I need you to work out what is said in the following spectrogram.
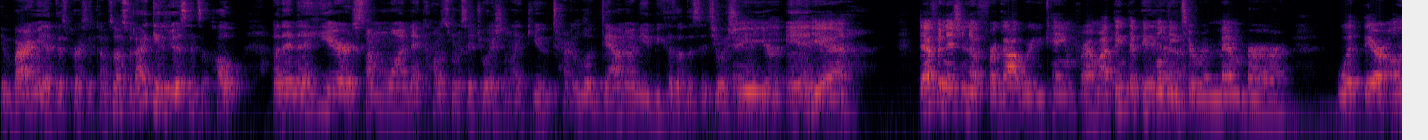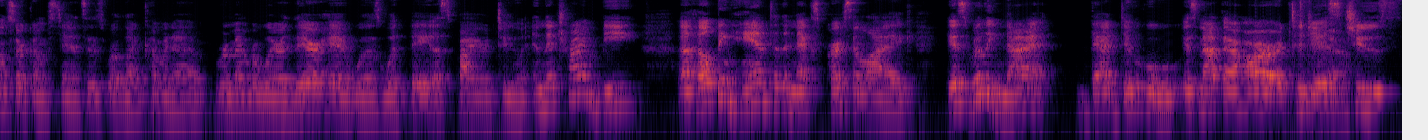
environment that this person comes from so that gives you a sense of hope but then to hear someone that comes from a situation like you turn look down on you because of the situation that you're in Yeah. Definition of forgot where you came from. I think that people Yeah. need to remember what their own circumstances were like coming up, remember where their head was, what they aspired to, and then try and be a helping hand to the next person. Like, it's really not that difficult. It's not that hard to just Yeah. choose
